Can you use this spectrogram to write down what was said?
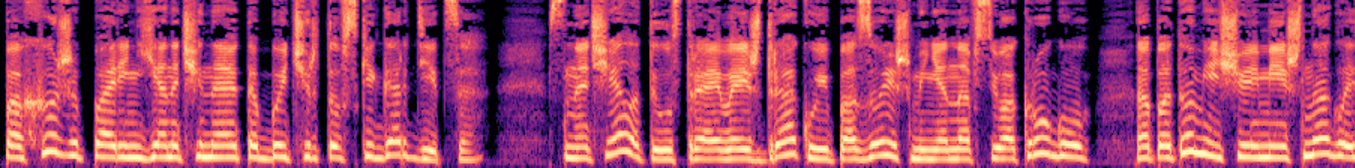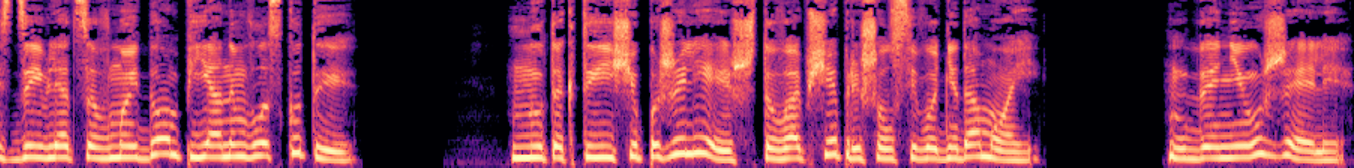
Похоже, парень, я начинаю тобой чертовски гордиться. Сначала ты устраиваешь драку и позоришь меня на всю округу, а потом еще имеешь наглость заявляться в мой дом пьяным в лоскуты. Ну так ты еще пожалеешь, что вообще пришел сегодня домой. Да неужели?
